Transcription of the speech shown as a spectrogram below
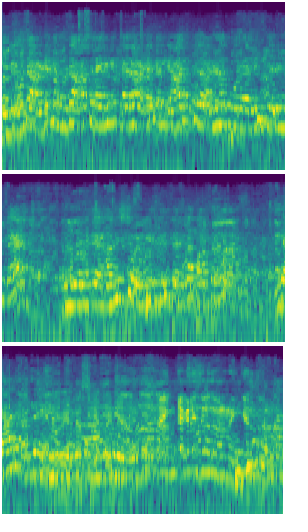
நீங்க வந்து அழகர் வந்து ஆசையில இறங்கிருக்காரு அழகர் யாருக்கு அழுத போறாருன்னு தெரியல. உங்களுக்கு அதிர்ஷ்டம் எப்படி இருக்குன்னு தெரியல. பார்த்தோம்னா யாரு வந்து இந்த கடைசி வந்து வரணும் இங்க இருந்து வரணும்.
